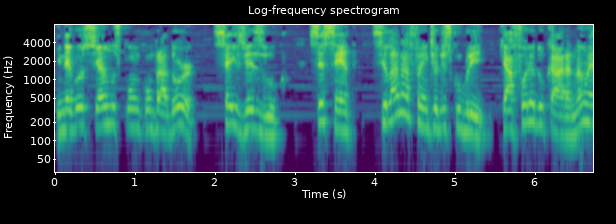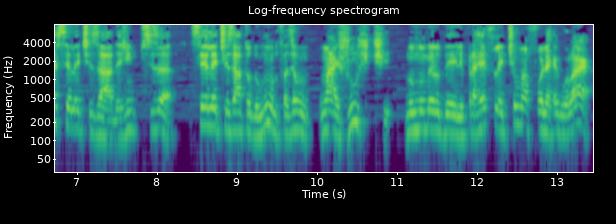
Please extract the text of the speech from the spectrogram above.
e negociamos com o comprador seis vezes lucro. 60. Se lá na frente eu descobrir que a folha do cara não é seletizada, a gente precisa seletizar todo mundo, fazer um, um ajuste no número dele para refletir uma folha regular,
